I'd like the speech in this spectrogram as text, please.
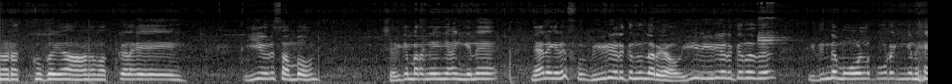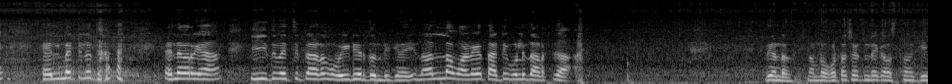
നടക്കുകയാണ് മക്കളെ. ഈ ഒരു സംഭവം ശരിക്കും പറഞ്ഞു കഴിഞ്ഞാൽ ഇങ്ങനെ ഞാൻ എങ്ങനെ വീഡിയോ എടുക്കുന്നതെന്ന് അറിയാമോ ഈ വീഡിയോ എടുക്കുന്നത് ഇതിന്റെ മുകളിൽ കൂടെ ഇങ്ങനെ ഹെൽമെറ്റിൽ എന്താ പറയുക ഈ ഇത് വെച്ചിട്ടാണ് വീഡിയോ എടുത്തുകൊണ്ടിരിക്കുന്നത് ഈ നല്ല മഴയത്ത് അടിപൊളി നടക്കുക. ഇത് കണ്ടോ? നമ്മുടെ ഓട്ടോ ചേട്ടന്റെയൊക്കെ അവസ്ഥ നോക്കി.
